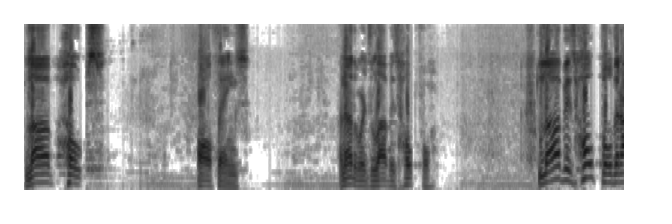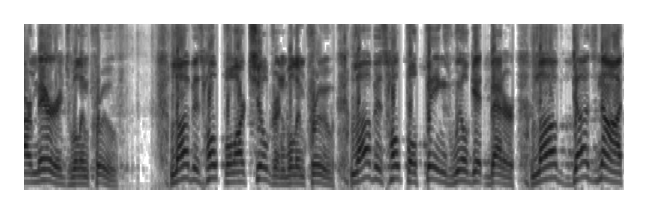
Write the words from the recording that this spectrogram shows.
Love hopes all things. In other words, love is hopeful. Love is hopeful that our marriage will improve. Love is hopeful our children will improve. Love is hopeful things will get better. Love does not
